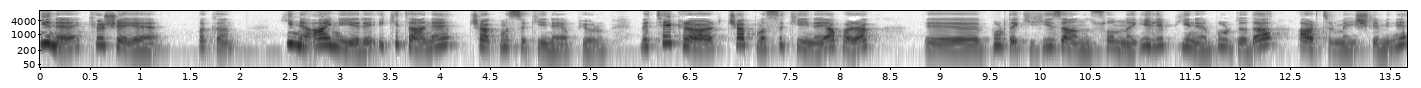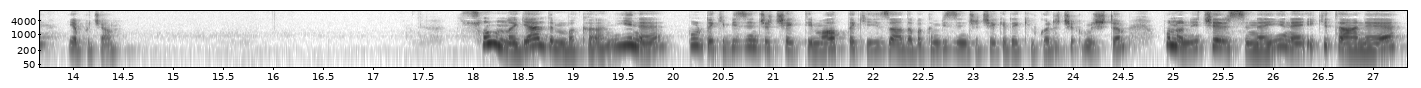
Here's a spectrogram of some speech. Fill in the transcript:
Yine köşeye bakın Yine aynı yere iki tane çakma sık iğne yapıyorum. Ve tekrar çakma sık iğne yaparak e, buradaki hizanın sonuna gelip yine burada da artırma işlemini yapacağım. Sonuna geldim bakın. Yine buradaki bir zincir çektiğim alttaki hizada bakın bir zincir çekerek yukarı çıkmıştım. Bunun içerisine yine iki tane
